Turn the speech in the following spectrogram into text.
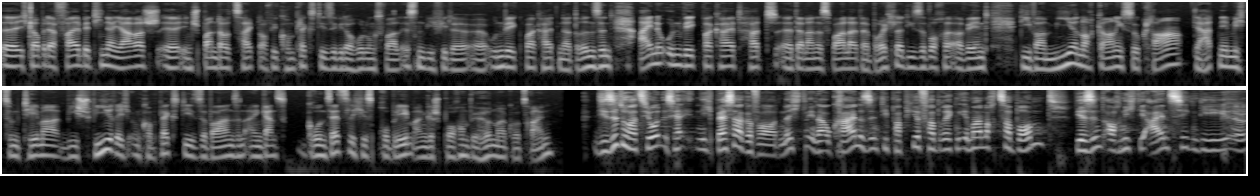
Äh, ich glaube, der Fall Bettina Jarasch äh, in Spandau zeigt auch, wie komplex diese Wiederholungswahl ist und wie viele äh, Unwägbarkeiten da drin sind. Eine Unwägbarkeit hat der Landeswahlleiter Bröchler diese Woche erwähnt. Die war mir noch gar nicht so klar. Der hat nämlich zum Thema, wie schwierig und komplex diese Wahlen sind, ein ganz grundsätzliches Problem angesprochen. Wir hören mal kurz rein. Die Situation ist ja nicht besser geworden. Nicht? In der Ukraine sind die Papierfabriken immer noch zerbombt. Wir sind auch nicht die Einzigen, die äh,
